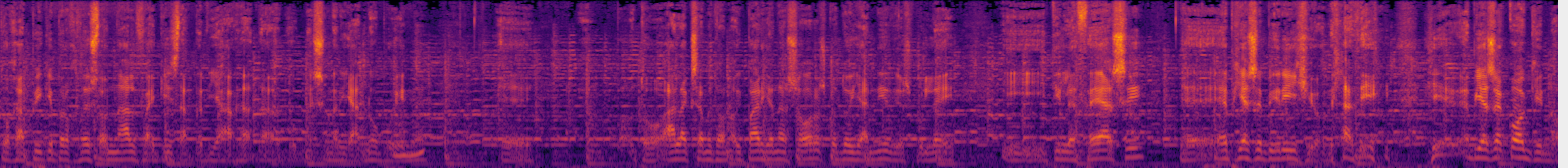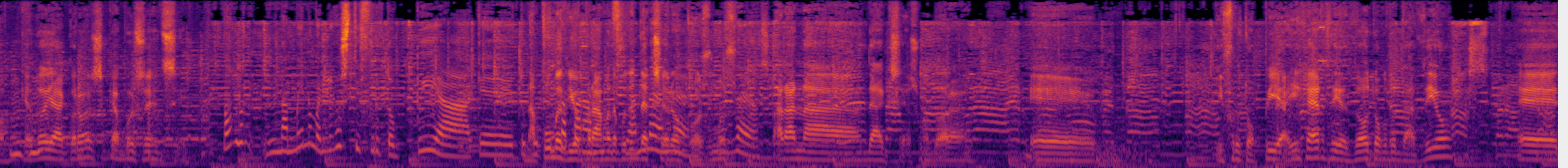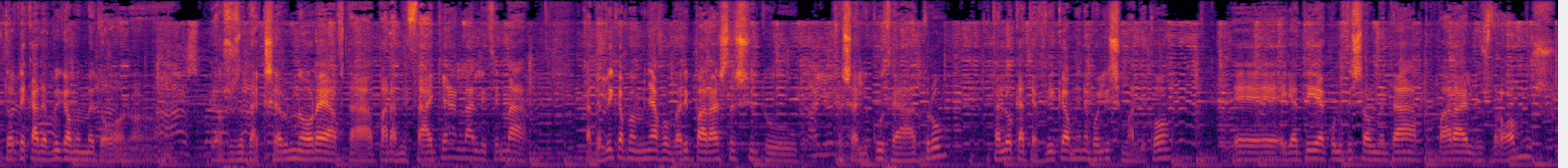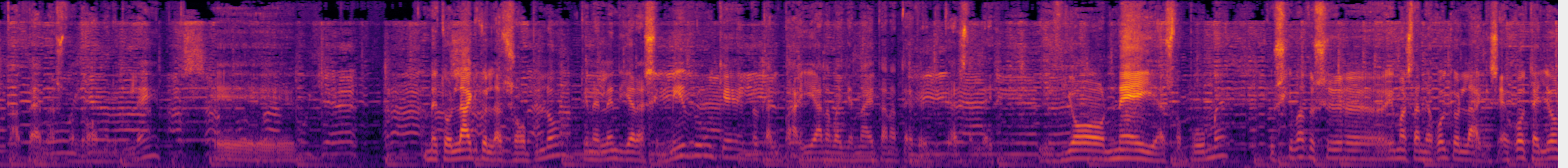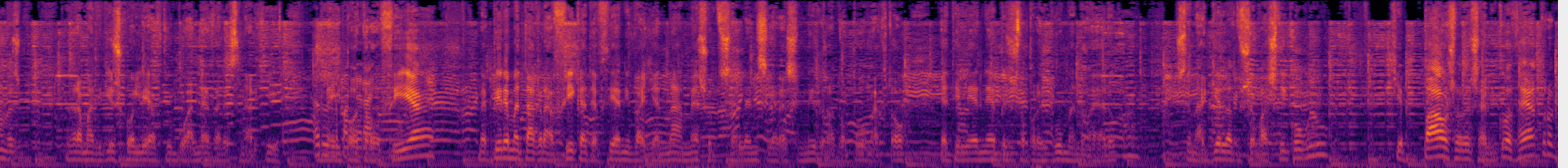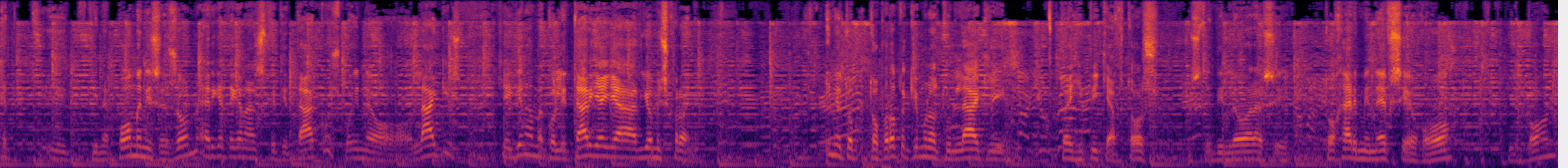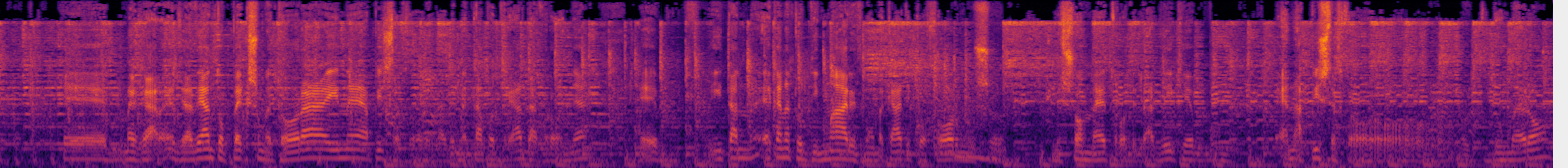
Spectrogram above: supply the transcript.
το είχα πει και προχθές στον Α εκεί στα παιδιά αυτά, τα, του μεσημεριανού που είναι. Ε, το άλλαξα με τον... Υπάρχει ένας όρος κοντογιαννίδιος που λέει η τηλεθέαση ε, έπιασε πυρίχιο, δηλαδή έπιασε και εδώ η ακρόαση κάπως έτσι. Πάμε να μείνουμε λίγο στη φρουτοπία και του Να πούμε δύο πράγματα που δεν τα ξέρει ο ναι, κόσμος, παρά να, εντάξει ας πούμε τώρα, ε, η φρουτοπία. Είχα έρθει εδώ το 82, ε, τότε κατεβήκαμε με τον, για όσους δεν τα ξέρουν, ωραία αυτά παραμυθάκια, αλλά αληθινά. Κατεβήκαμε με μια φοβερή παράσταση του Θεσσαλικού Θεάτρου τα λέω κατεβήκαμε, είναι πολύ σημαντικό ε, γιατί ακολουθήσαμε μετά παράλληλους δρόμους, καθένας στον δρόμο που λέει, ε, με το Λάκη το Λαζόπουλο, την Ελένη Γερασιμίδου και τα λοιπά. Η Άννα Βαγενά ήταν από τα ευεργετικά στελέχη. Οι δυο νέοι ας το πούμε, του σχήματος ε, ήμασταν εγώ και ο Λάκης. Εγώ τελειώνοντας τη δραματική σχολή αυτού που ανέφερε στην αρχή με υποτροφία, με πήρε μεταγραφή κατευθείαν η Βαγενά μέσω της Ελένης Γερασιμίδου να το πούμε αυτό, γιατί η Ελένη έπαιζε στο προηγούμενο έργο, στην Αγγέλα του Σεβαστίκογλου και πάω στο Θεσσαλικό Θέατρο και την επόμενη σεζόν έρχεται για ένας φοιτητάκος που είναι ο Λάκης και γίναμε κολλητάρια για δυόμιση χρόνια. Είναι το, το πρώτο κείμενο του Λάκη, το έχει πει και αυτός στην τηλεόραση, το είχα ερμηνεύσει εγώ, λοιπόν, ε, μεγα, δηλαδή αν το παίξουμε τώρα είναι απίστευτο, δηλαδή μετά από 30 χρόνια ε, ήταν, έκανα τον τιμάριθμο με κάτι κοφόρμους μισό μέτρο δηλαδή και ένα απίστευτο νούμερο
